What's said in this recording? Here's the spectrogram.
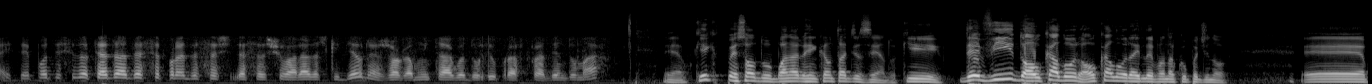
É, isso aí pode ter sido até da, dessa, dessas, dessas chuvaradas que deu, né? Joga muita água do rio para dentro do mar. É, o que, que o pessoal do Banário Rincão está dizendo? Que devido ao calor, ó, o calor aí levando a culpa de novo é,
